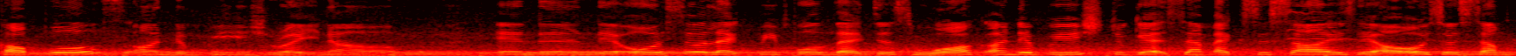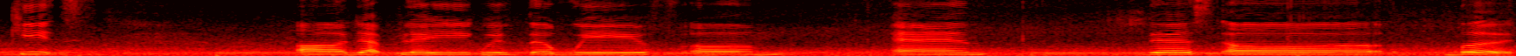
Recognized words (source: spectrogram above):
couples on the beach right now, and then there are also like people that just walk on the beach to get some exercise. There are also some kids uh, that play with the wave. Um, and there's a bird.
